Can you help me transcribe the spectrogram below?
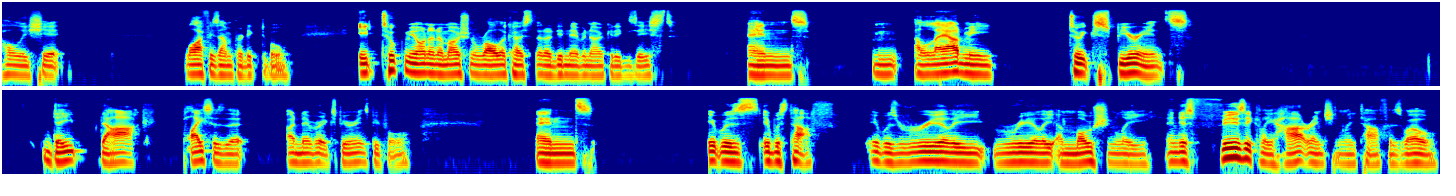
holy shit life is unpredictable it took me on an emotional roller coaster that i didn't even know could exist and mm, allowed me to experience deep, dark places that I'd never experienced before. And it was it was tough. It was really, really emotionally and just physically heart-wrenchingly tough as well.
